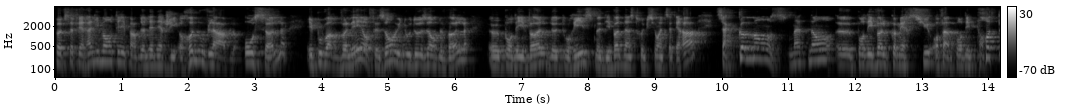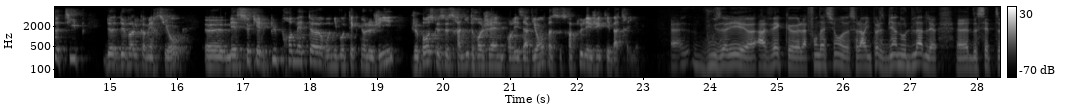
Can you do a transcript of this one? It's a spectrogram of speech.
peuvent se faire alimenter par de l'énergie renouvelable au sol et pouvoir voler en faisant une ou deux heures de vol pour des vols de tourisme, des vols d'instruction, etc. Ça commence maintenant euh, pour des vols commerciaux, enfin pour des prototypes de, vols commerciaux. Euh, mais ce qui est le plus prometteur au niveau technologie, je pense que ce sera l'hydrogène pour les avions parce que ce sera plus léger que les batteries. Euh, vous allez, euh, avec euh, la fondation Solar Impulse, bien au-delà de, cette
